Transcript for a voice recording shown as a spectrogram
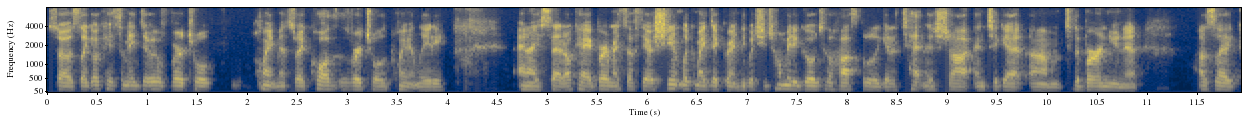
So I was like, okay, so I do a virtual appointment. So I called the virtual appointment lady and I said, okay, I burned myself there. She didn't look at my dick or anything, but she told me to go to the hospital to get a tetanus shot and to get um, to the burn unit. I was like,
